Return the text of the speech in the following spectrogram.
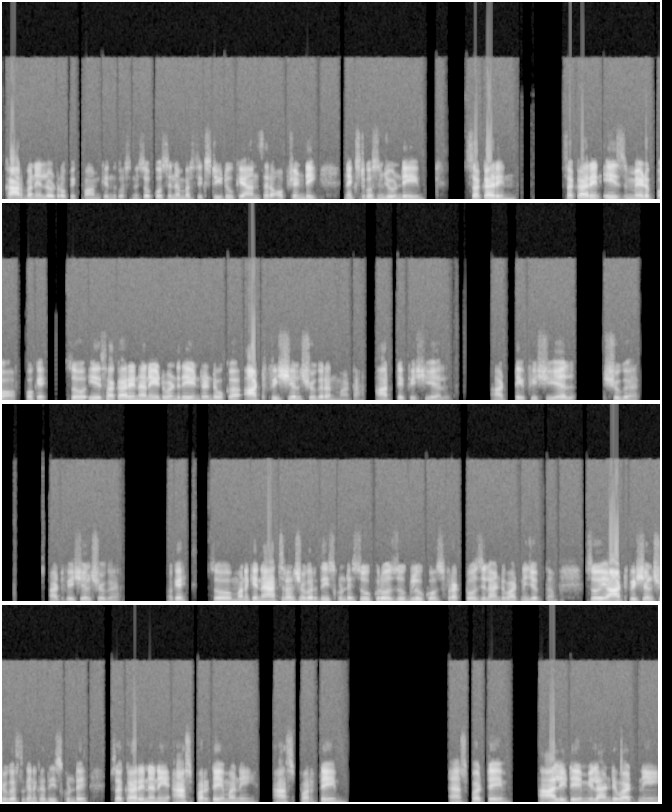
కార్బన్ ఎల్లోట్రోపిక్ ఫామ్ కిందకి వస్తుంది so, question number sixty 62కి answer option D. Next question చూడండి. Saccharin, saccharin is made of okay. So, ఈ సకారిన్ అనేటువంటిది ఏంటంటే ఒక ఆర్టిఫిషియల్ షుగర్ అనమాట. Artificial, artificial sugar, artificial sugar. Okay. So, మనకి నేచురల్ షుగర్ తీసుకుంటే సూక్రోజ్, గ్లూకోజ్, ఫ్రక్టోజ్ ఇలాంటి వాటిని చెప్తాం. సో, ఈ ఆర్టిఫిషియల్ షుగర్స్ కనుక తీసుకుంటే సకారిన్ అని, ఆస్పర్టేమ్ అని, ఆస్పర్టేమ్, ఆస్పర్టేమ్, ఆలిటేమ్ ఇలాంటి వాటిని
